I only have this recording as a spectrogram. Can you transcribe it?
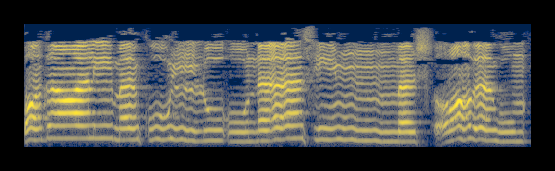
قَدْ عَلِمَ كُلُّ أُنَاسٍ مَّشْرَبَهُمْ.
